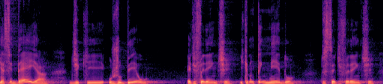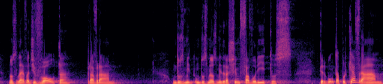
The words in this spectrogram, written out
E essa ideia de que o judeu é diferente e que não tem medo de ser diferente, nos leva de volta para Abraão. Um dos, um dos meus midrashim favoritos pergunta por que Abraão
